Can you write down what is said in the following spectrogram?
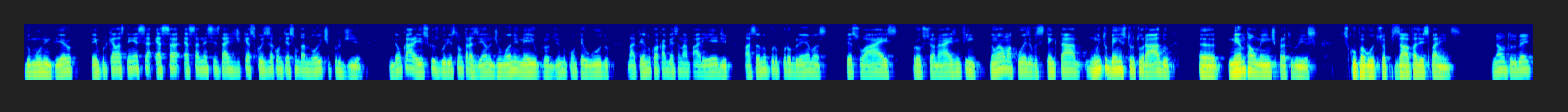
do mundo inteiro, tem porque elas têm essa, essa, essa necessidade de que as coisas aconteçam da noite para o dia. Então, cara, é isso que os guris estão trazendo de um ano e meio, produzindo conteúdo, batendo com a cabeça na parede, passando por problemas pessoais, profissionais, enfim, não é uma coisa, você tem que estar tá muito bem estruturado uh, mentalmente para tudo isso. Desculpa, Guto, só precisava fazer esse parênteses. Não, tudo bem.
